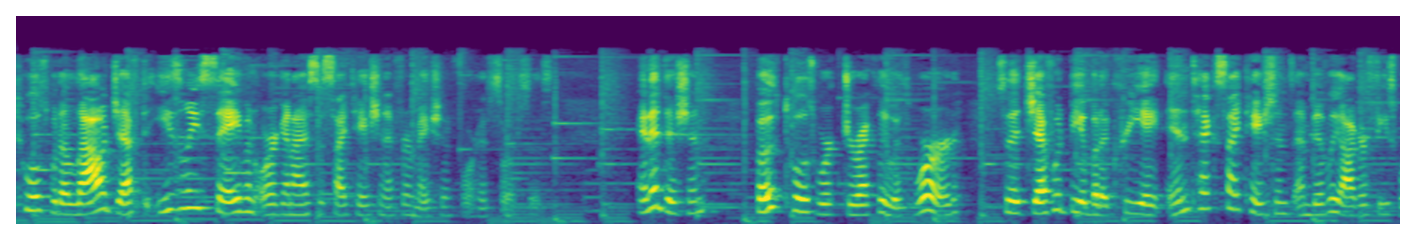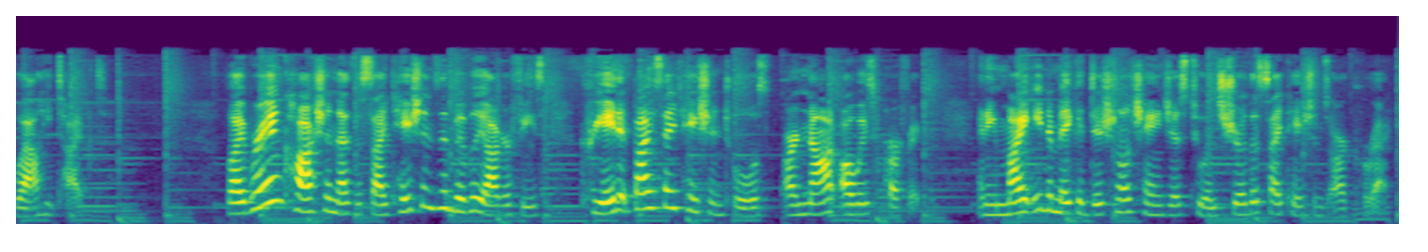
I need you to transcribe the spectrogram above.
tools would allow Jeff to easily save and organize the citation information for his sources. In addition, both tools work directly with Word so that Jeff would be able to create in-text citations and bibliographies while he typed. Librarian cautioned that the citations and bibliographies created by citation tools are not always perfect, and he might need to make additional changes to ensure the citations are correct.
